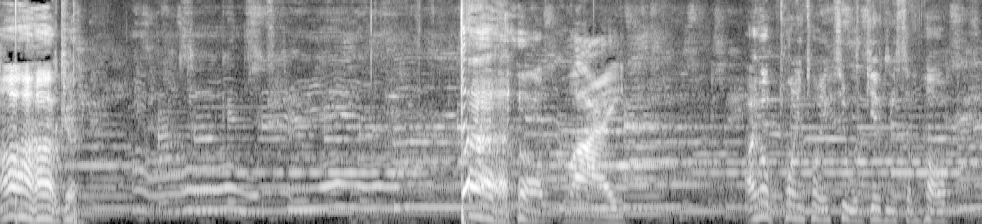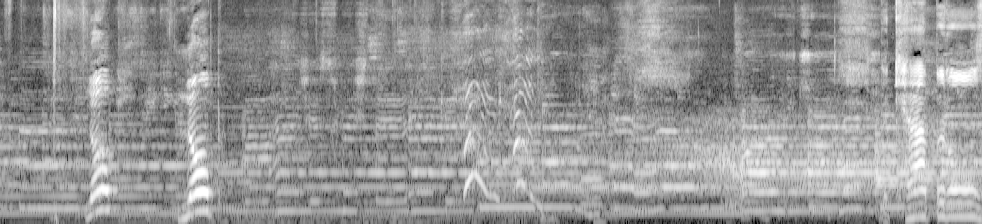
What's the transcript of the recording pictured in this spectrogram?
Oh, good. Oh, why? I hope 2022 will give me some hope. Nope. Nope. The Capitals,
